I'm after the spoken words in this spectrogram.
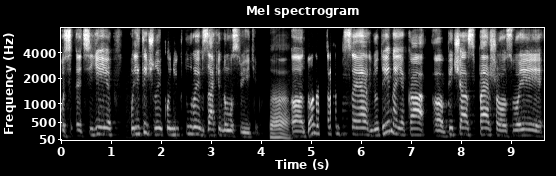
ось цієї політичної кон'юнктури в західному світі. Ага. Е, Дональд Трамп це людина, яка е, під час першого своєї е,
